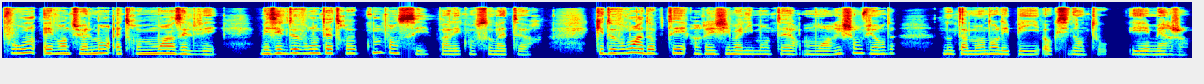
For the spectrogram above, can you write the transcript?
pourront éventuellement être moins élevés, mais ils devront être compensés par les consommateurs, qui devront adopter un régime alimentaire moins riche en viande, notamment dans les pays occidentaux et émergents.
